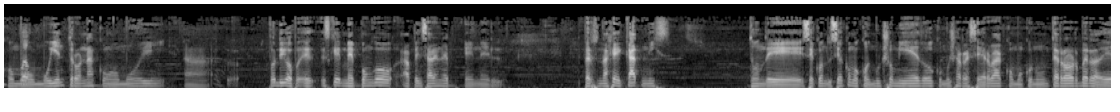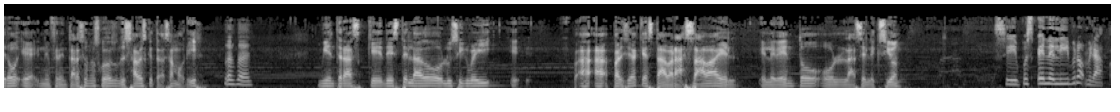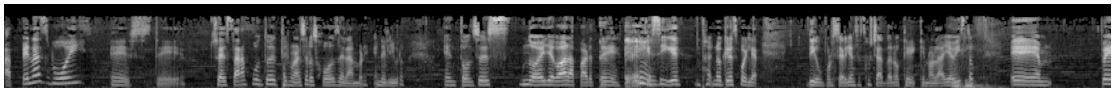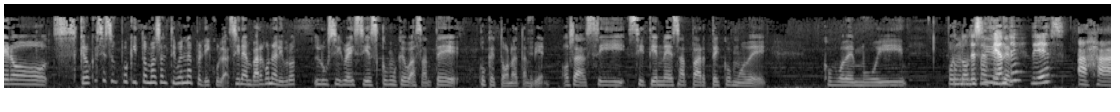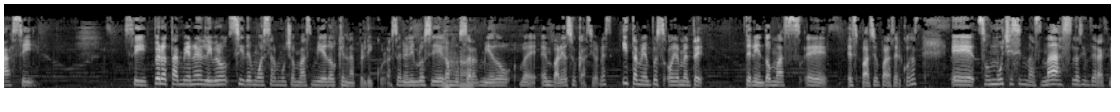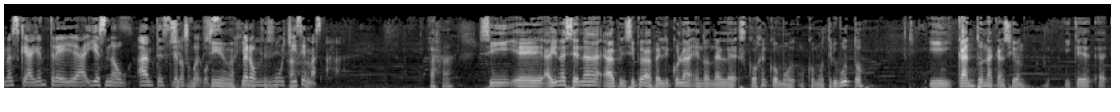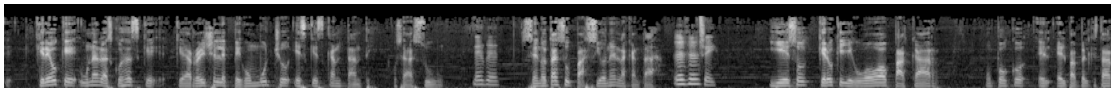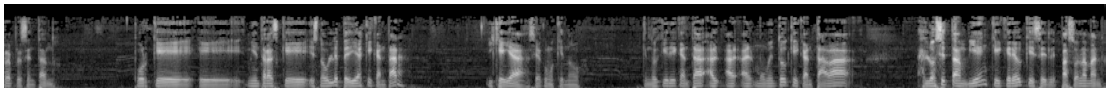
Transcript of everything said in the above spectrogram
como muy entrona, como muy... ah, pues digo, pues, es que me pongo a pensar en el, en el personaje de Katniss, donde se conducía como con mucho miedo, con mucha reserva, como con un terror verdadero eh, en enfrentarse a unos juegos donde sabes que te vas a morir. Mientras que de este lado Lucy Gray eh, a- a- parecía que hasta abrazaba el, el evento o la selección. Sí, pues en el libro, mira, apenas voy, este, o sea, están a punto de terminarse los Juegos del Hambre en el libro. Entonces, no he llegado a la parte que sigue, no quiero spoilear. Digo, por si alguien está escuchando, ¿no? Que, que no la haya visto. Eh, pero creo que sí es un poquito más altiva en la película. Sin embargo, en el libro, Lucy Gray sí es como que bastante coquetona también. O sea, sí, sí tiene esa parte como de, como de muy... pues, ¿Como no de- desafiante, dirías? Ajá, sí. Sí, pero también en el libro sí demuestra mucho más miedo que en la película. O sea, en el libro sí llega Ajá. a mostrar miedo eh, en varias ocasiones. Y también, pues, obviamente, teniendo más eh, espacio para hacer cosas, eh, son muchísimas más las interacciones que hay entre ella y Snow antes de Sí, los juegos. sí, me imagino pero que sí. muchísimas. Ajá. Ajá. Sí, eh, hay una escena al principio de la película en donde le escogen como, como tributo y canta una canción. Y que eh, creo que una de las cosas que, que a Rachel le pegó mucho es que es cantante. O sea, su se nota su pasión en la cantada. Sí. Y eso creo que llegó a opacar un poco el, el papel que estaba representando. Porque eh, mientras que Snow le pedía que cantara. Y que ella hacía como que no. Que no quería cantar. Al, al- al momento que cantaba. Lo hace tan bien que creo que se le pasó la mano.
